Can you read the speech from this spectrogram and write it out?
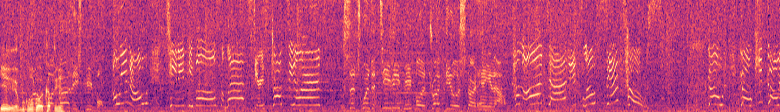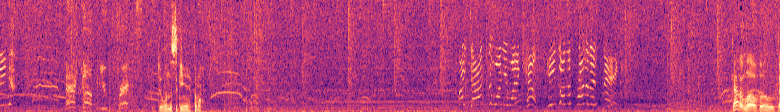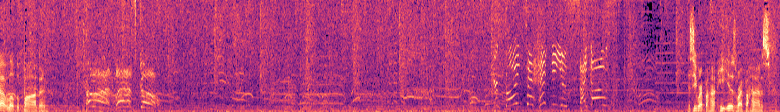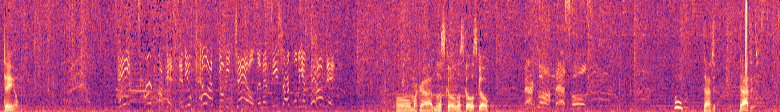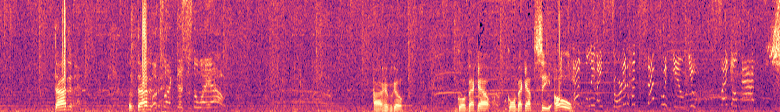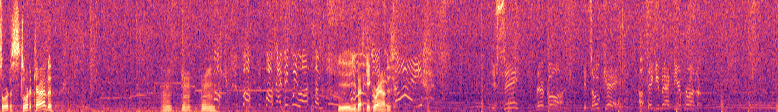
Them down here. Yeah, we're gonna go and cut Who through here. are these people? Oh, you know, TV people, celebs, serious drug dealers. Well, since when did TV people and drug dealers start hanging out? Come on, Dad, it's Los Santos. Go, go, keep going. Back up, you pricks. Doing this again. Come on. Gotta love the gotta love the bonding. Come on, let us go. You're going to hit me, you psychos. Is he right behind? He is right behind us. Damn. Hey, turd buckets! If you kill us, you'll be jailed, and the sea shark will be impounded. Oh my God. Let's go. Let's go. Let's go. Back off, assholes. Woo. Dodge it. Dodge it. Dodge it. Let's dodge it. Looks like this is the way out. All right, here we go. Going back out. Going back out to sea. Oh, Can't believe I sort of had sex with you, you psychopath. sorta, sorta, kinda. Mm, mm, mm. Fuck, fuck, fuck! I think we lost them. Yeah, you about to get they're grounded.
